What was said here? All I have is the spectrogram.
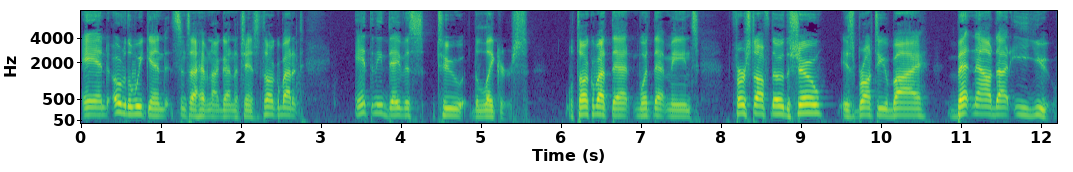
And over the weekend, since I have not gotten a chance to talk about it, Anthony Davis to the Lakers. We'll talk about that, what that means. First off, though, the show is brought to you by betnow.eu.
